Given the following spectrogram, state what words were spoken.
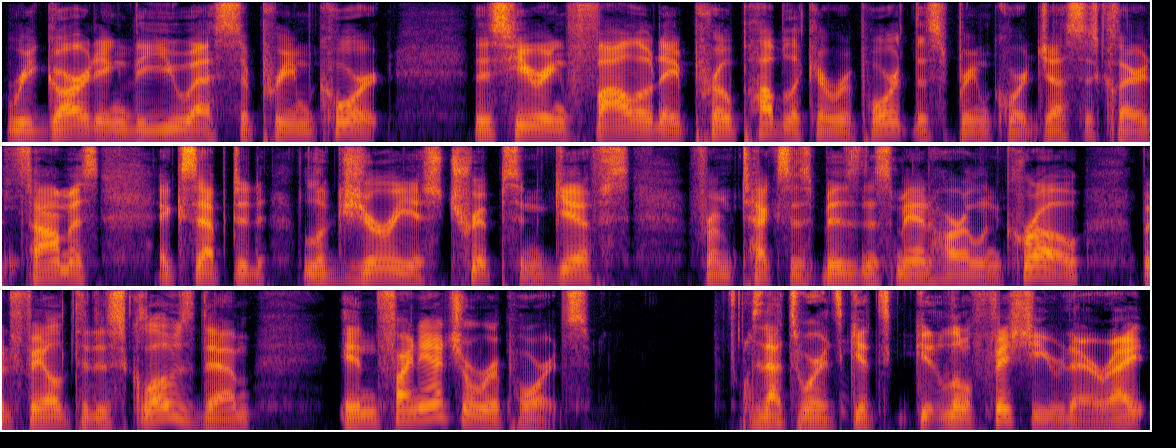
regarding the U.S. Supreme Court. This hearing followed a ProPublica report. The Supreme Court Justice Clarence Thomas accepted luxurious trips and gifts from Texas businessman Harlan Crow, but failed to disclose them in financial reports. So that's where it gets get a little fishy there, right?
